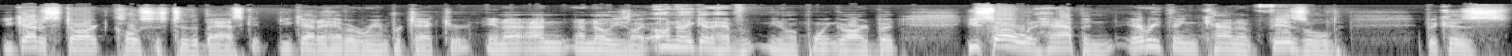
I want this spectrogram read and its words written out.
you got to start closest to the basket. You got to have a rim protector, and I I, I know he's like, oh no, you got to have you know a point guard, but you saw what happened. Everything kind of fizzled because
